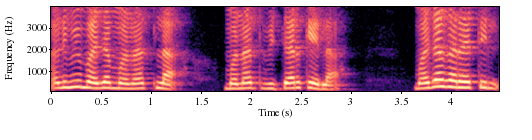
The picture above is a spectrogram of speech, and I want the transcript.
आणि मी माझ्या मनातला मनात विचार केला. माझ्या घरातील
